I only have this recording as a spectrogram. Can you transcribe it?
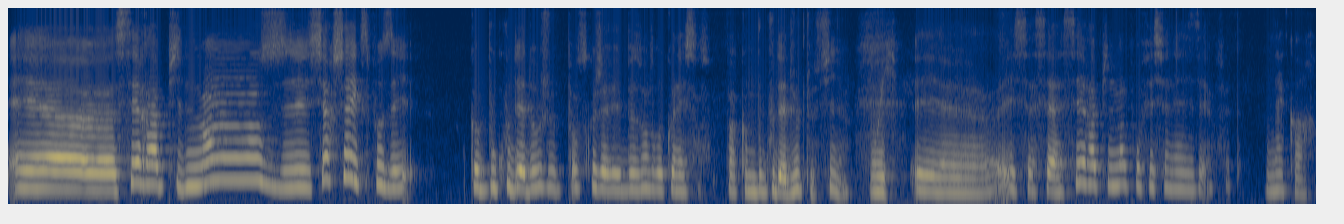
Et euh, assez rapidement, j'ai cherché à exposer. Comme beaucoup d'ados, je pense que j'avais besoin de reconnaissance. Enfin, comme beaucoup d'adultes aussi. Hein. Oui. Et, euh, et ça s'est assez rapidement professionnalisé, en fait. D'accord.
